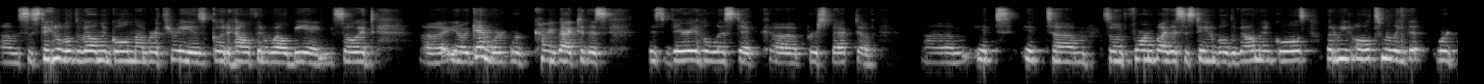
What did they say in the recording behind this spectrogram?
um, sustainable development goal number three is good health and well-being. So it, uh, you know, again, we're, we're coming back to this this very holistic uh, perspective. Um, it it um, so informed by the sustainable development goals, but I mean ultimately that we're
